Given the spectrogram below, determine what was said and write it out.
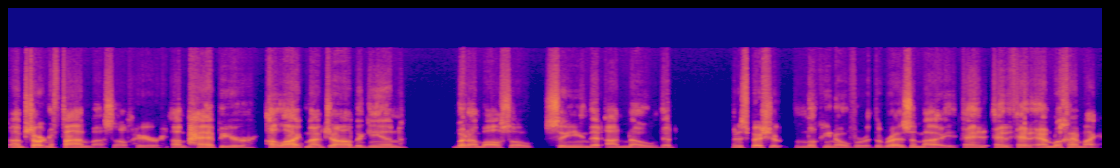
I'm starting to find myself here. I'm happier. I like my job again, but I'm also seeing that I know that, and especially looking over the resume and, and, and I'm looking, I'm like,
